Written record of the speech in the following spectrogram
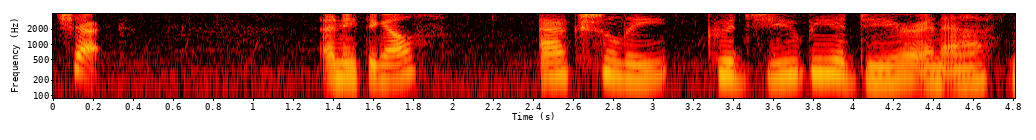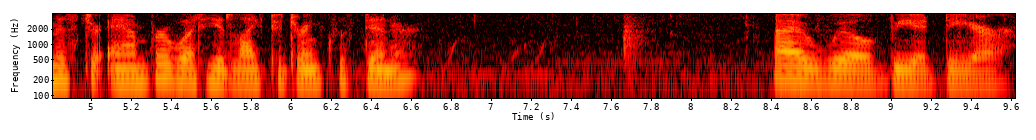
Check. Anything else? Actually, could you be a dear and ask Mr. Amber what he'd like to drink with dinner? I will be a dear.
